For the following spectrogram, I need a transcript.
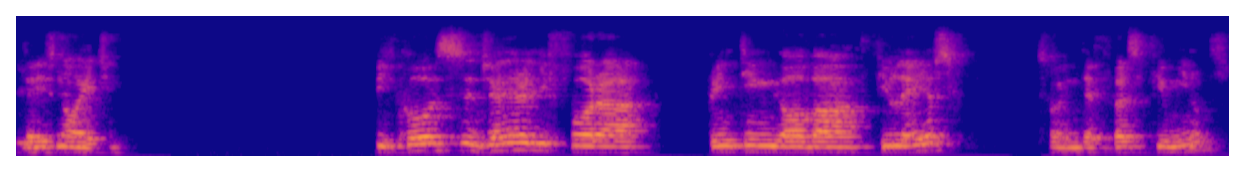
There is no aging because generally for a printing of a few layers, so in the first few minutes,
